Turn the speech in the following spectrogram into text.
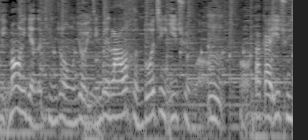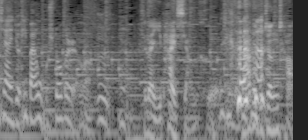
礼貌一点的听众，就已经被拉了很多进一群了。嗯，哦，大概一群现在也就一百五十多个人了。嗯嗯，现在一派祥和，大家都不争吵，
